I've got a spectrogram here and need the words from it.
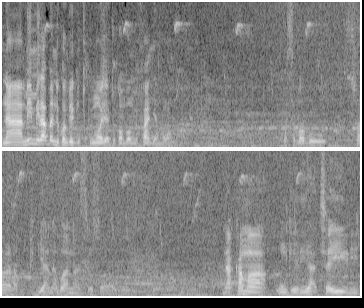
Na mimi labda nikwambie kitu kimoja tu kwamba umefanya jambo la maana. Kwa sababu swala la kupigana bwana sio swala zuri. Na kama ungeliacha hili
